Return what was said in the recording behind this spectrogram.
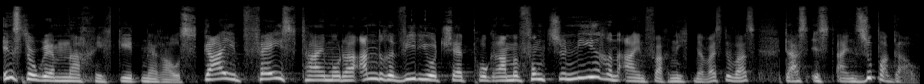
Instagram-Nachricht geht mehr raus. Skype, FaceTime oder andere Videochat-Programme funktionieren einfach nicht mehr. Weißt du was? Das ist ein Super-GAU.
